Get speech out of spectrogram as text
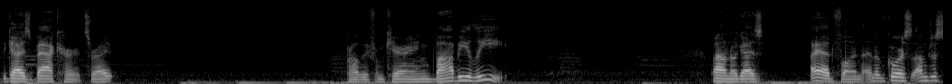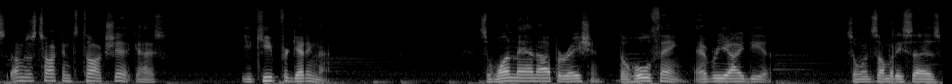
The guy's back hurts, right? Probably from carrying Bobby Lee. I don't know, guys. I had fun, and of course, I'm just I'm just talking to talk shit, guys. You keep forgetting that. It's a one man operation, the whole thing, every idea. So when somebody says,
